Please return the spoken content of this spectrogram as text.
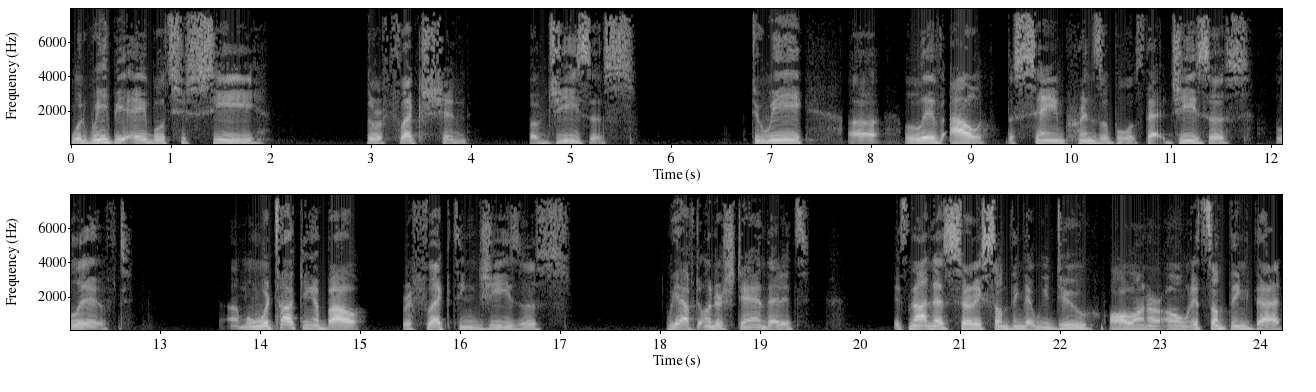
would we be able to see the reflection of Jesus? Do we uh, live out the same principles that Jesus lived? Um, when we're talking about reflecting Jesus, we have to understand that it's it's not necessarily something that we do all on our own. It's something that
